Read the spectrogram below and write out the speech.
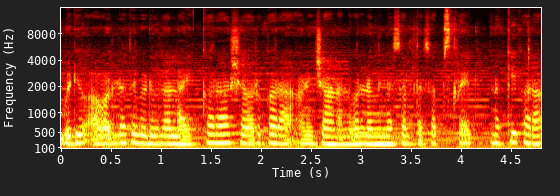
व्हिडिओ आवडला तर व्हिडिओला लाईक करा शेअर करा आणि चॅनलवर नवीन असाल तर सबस्क्राईब नक्की करा.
